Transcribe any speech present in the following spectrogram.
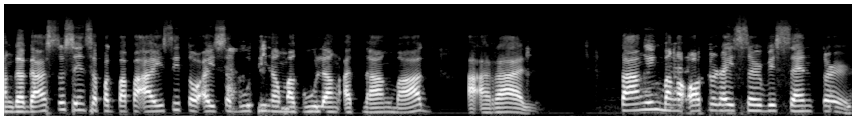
Ang gagastusin sa pagpapaayos ito ay sagutin ng magulang at ng mag-aaral. Tanging mga authorized service center,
